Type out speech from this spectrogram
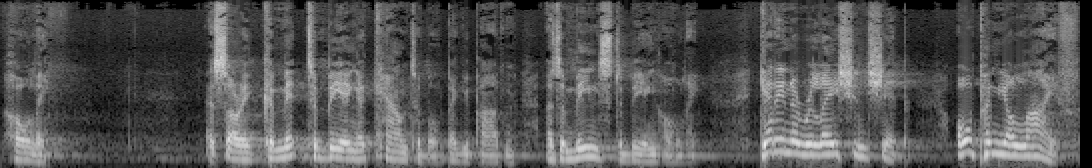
holy. Uh, sorry, commit to being accountable, beg your pardon, as a means to being holy. Get in a relationship. Open your life.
